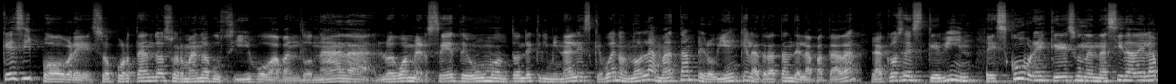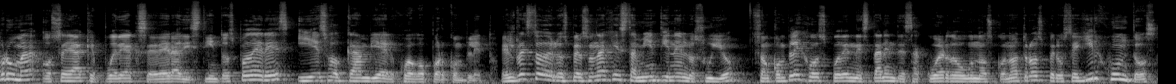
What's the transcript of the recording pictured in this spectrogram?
Que si pobre, soportando a su hermano abusivo, abandonada, luego a merced de un montón de criminales que bueno, no la matan pero bien que la tratan de la patada. La cosa es que Vin descubre que es una nacida de la bruma, o sea que puede acceder a distintos poderes y eso cambia el juego por completo. El resto de los personajes también tienen lo suyo, son complejos, pueden estar en desacuerdo unos con otros, pero seguir juntos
